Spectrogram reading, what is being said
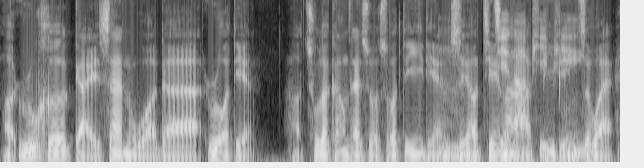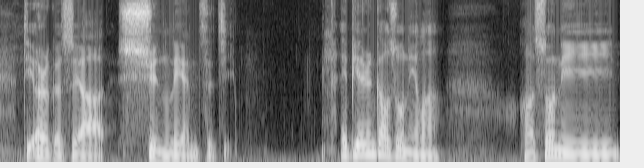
啊，如何改善我的弱点啊？除了刚才所说，第一点是要接纳纳批批评评之外，第二个是要训练自己。哎，别人告诉你了，好说你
